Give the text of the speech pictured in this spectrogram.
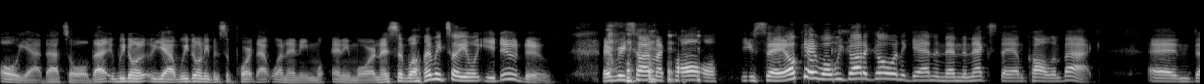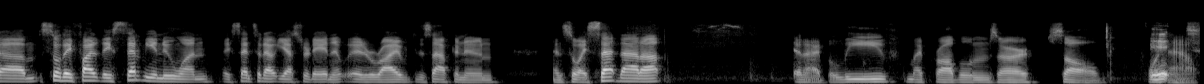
"Oh yeah, that's old. That we don't yeah we don't even support that one anymore anymore." And I said, "Well, let me tell you what you do do. Every time I call, you say, "Okay, well we got it going again," and then the next day I'm calling back. And um, so they find they sent me a new one. They sent it out yesterday, and it, it arrived this afternoon. And so I set that up, and I believe my problems are solved for it now.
